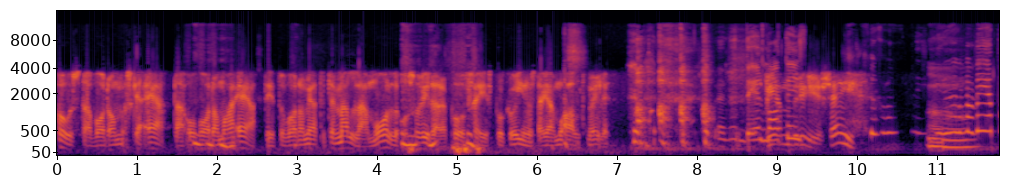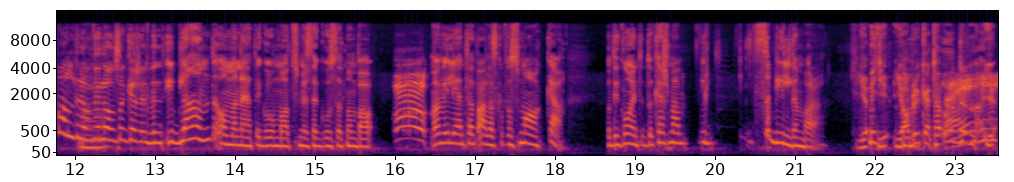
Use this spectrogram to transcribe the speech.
Posta vad de ska äta och vad de har ätit och vad de äter till mellanmål och så vidare på Facebook och Instagram och allt möjligt. Vem bryr sig? Man vet aldrig om det är någon som kanske... Men ibland om man äter god mat som är så god så att man bara... "Åh!" Man vill egentligen att alla ska få smaka. Och det går inte. Då kanske man vill visa bilden bara. Jag, jag, jag, brukar ta udden,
